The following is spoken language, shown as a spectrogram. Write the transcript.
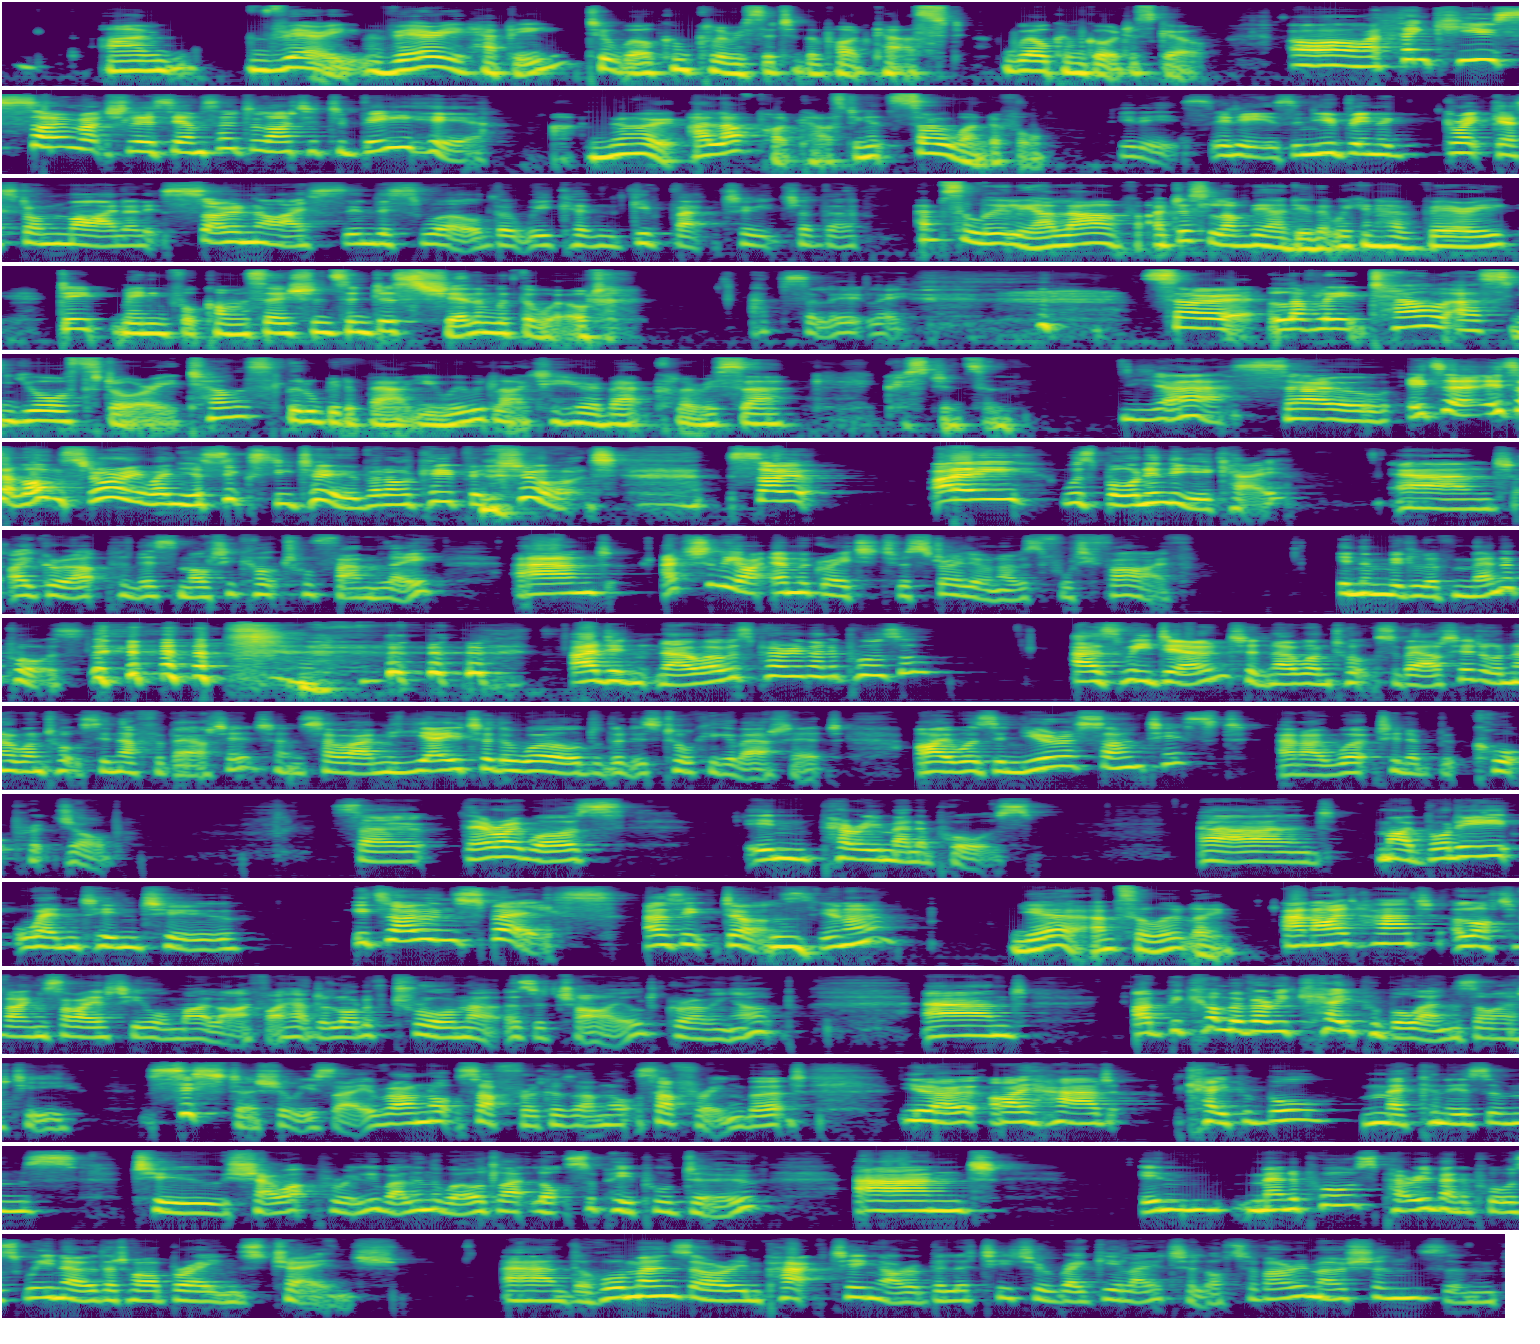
I'm very, very happy to welcome Clarissa to the podcast. Welcome, gorgeous girl. Oh, thank you so much, Lucy. I'm so delighted to be here. No, I love podcasting. It's so wonderful. It is. It is. And you've been a great guest on mine. And it's so nice in this world that we can give back to each other. Absolutely. I love, I just love the idea that we can have very deep, meaningful conversations and just share them with the world. Absolutely. So, lovely. Tell us your story. Tell us a little bit about you. We would like to hear about Clarissa Kristjansson. Yeah, so it's a it's a long story when you're 62, but I'll keep it short. so I was born in the UK and I grew up in this multicultural family and Actually, I emigrated to Australia when I was 45 in the middle of menopause. I didn't know I was perimenopausal, as we don't, and no one talks about it, or no one talks enough about it. And so I'm yay to the world that is talking about it. I was a neuroscientist and I worked in a corporate job. So there I was in perimenopause. And my body went into its own space as it does, mm. you know? Yeah, absolutely. And I'd had a lot of anxiety all my life. I had a lot of trauma as a child growing up. And I'd become a very capable anxiety sister, shall we say. Well, I'm not sufferer because I'm not suffering, but, you know, I had capable mechanisms to show up really well in the world, like lots of people do. And in menopause, perimenopause, we know that our brains change. And the hormones are impacting our ability to regulate a lot of our emotions and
